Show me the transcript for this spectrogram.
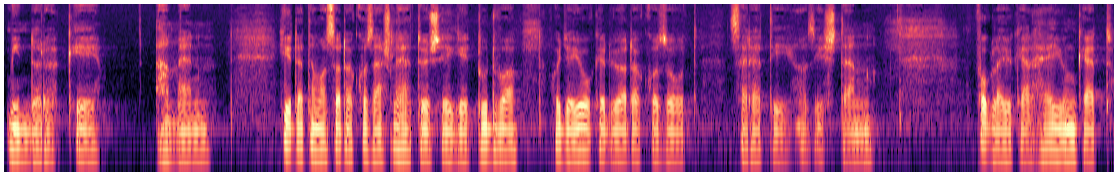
mindörökké. Amen. Hirdetem az adakozás lehetőségét tudva, hogy a jókedvű adakozót szereti az Isten. Foglaljuk el helyünket.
